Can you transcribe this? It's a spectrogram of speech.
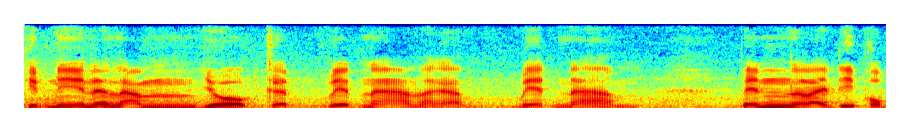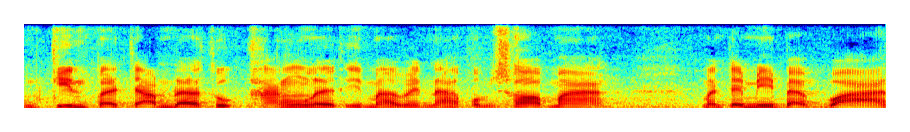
คลิปนี้แนะนำโยเกิร์ตเวียดนามนะครับ เวียดนาม เป็นอะไรที่ผมกินประจำแล้วทุกครั้งเลยที่มาเวียดนามผมชอบมาก มันจะมีแบบหวาน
